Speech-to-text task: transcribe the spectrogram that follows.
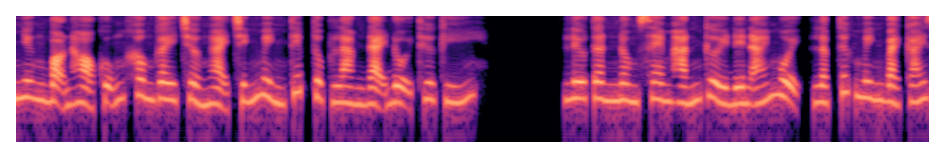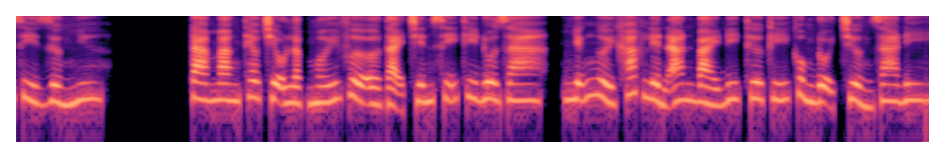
nhưng bọn họ cũng không gây trở ngại chính mình tiếp tục làm đại đội thư ký. Lưu Tân Nông xem hắn cười đến ái muội, lập tức minh bạch cái gì dường như. Ta mang theo triệu lập mới vừa ở tại chiến sĩ thi đua ra, những người khác liền an bài đi thư ký cùng đội trưởng ra đi.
